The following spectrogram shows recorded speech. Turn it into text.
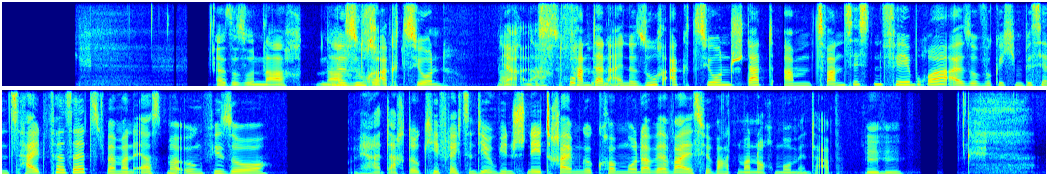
Also so nach, nach Eine Suchaktion. Nach, ja, es fand dann ne? eine Suchaktion statt am 20. Februar, also wirklich ein bisschen zeitversetzt, weil man erstmal irgendwie so ja, dachte, okay, vielleicht sind die irgendwie in Schneetreiben gekommen oder wer weiß, wir warten mal noch einen Moment ab. Mhm.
